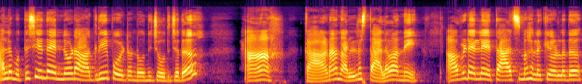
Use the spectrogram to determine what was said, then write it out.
അല്ല മുത്തശ്ശി എന്താ എന്നോട് ആഗ്രഹി പോയിട്ടുണ്ടോ എന്ന് ചോദിച്ചത്? ആ കാണാൻ നല്ല സ്ഥലമാന്നേ അവിടെ അല്ലേ താജ്മഹലൊക്കെ ഉള്ളത്?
